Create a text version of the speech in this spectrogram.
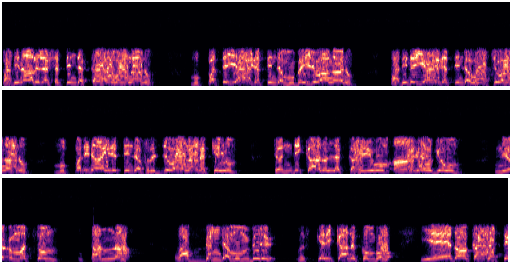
പതിനാല് ലക്ഷത്തിന്റെ കാറ് വാങ്ങാനും മുപ്പത്തയ്യായിരത്തിന്റെ മൊബൈൽ വാങ്ങാനും പതിനയ്യായിരത്തിന്റെ വാച്ച് വാങ്ങാനും മുപ്പതിനായിരത്തിന്റെ ഫ്രിഡ്ജ് വാങ്ങാനൊക്കെയും ചന്തിക്കാനുള്ള കഴിവും ആരോഗ്യവും നിർമ്മത്വം തന്ന റബ്ബിന്റെ മുമ്പിൽ നിസ്കരിക്കാൻ നിൽക്കുമ്പോ ഏതോ കാലത്ത്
